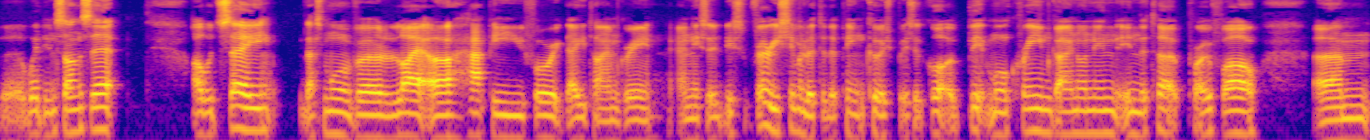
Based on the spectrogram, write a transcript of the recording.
the wedding sunset. I would say that's more of a lighter, happy, euphoric daytime green, and it's a, it's very similar to the pink kush, but it's got a bit more cream going on in in the terp profile. Um,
